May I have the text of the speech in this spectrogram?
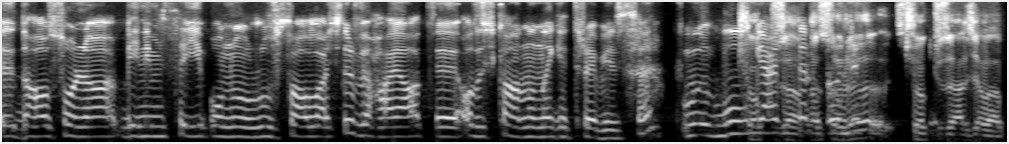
e, daha sonra benimseyip onu ruhsallaştır ve hayat e, alışkanlığına getirebilsin. Bu, bu Çok gerçekten güzel soru, önce- çok güzel cevap.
